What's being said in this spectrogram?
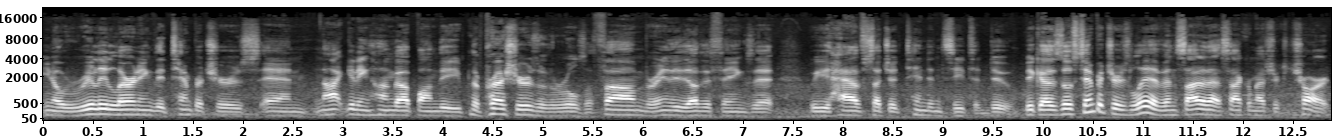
you know, really learning the temperatures and not getting hung up on the, the pressures or the rules of thumb or any of the other things that we have such a tendency to do. Because those temperatures live inside of that psychrometric chart.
